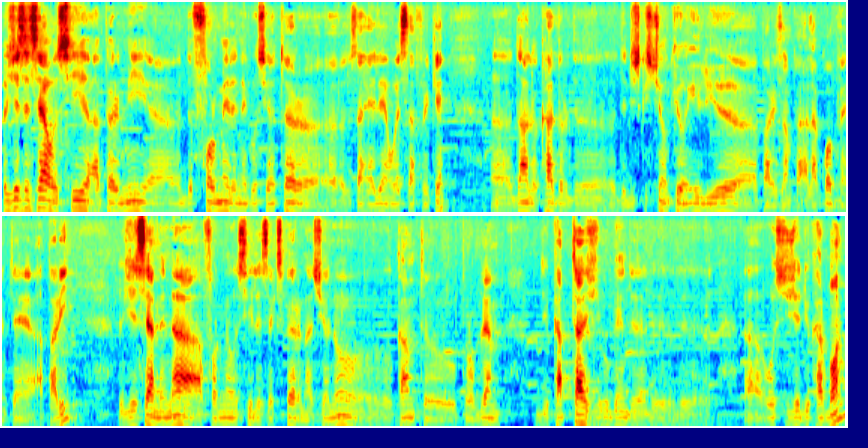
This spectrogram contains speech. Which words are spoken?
Le GCCA aussi a permis euh, de former les négociateurs euh, sahéliens ouest-africains euh, dans le cadre de, de, discussions qui ont eu lieu, par exemple, à la COP 21 à Paris. Le GCA maintenant a formé aussi les experts nationaux quant au problème du captage ou bien au sujet du carbone.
